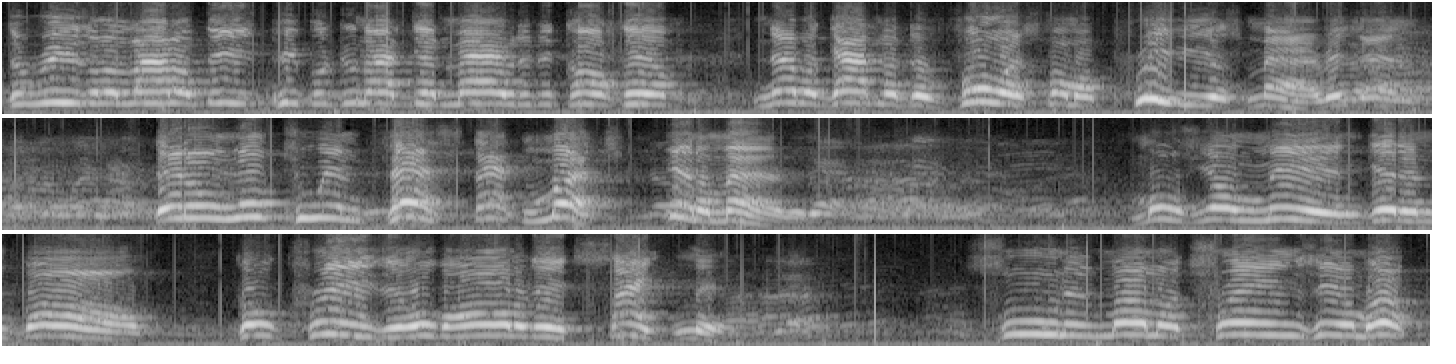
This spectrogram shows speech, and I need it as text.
the reason a lot of these people do not get married is because they have never gotten a divorce from a previous marriage and they don't want to invest that much in a marriage. Most young men get involved, go crazy over all of the excitement. Soon as mama trains him up,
